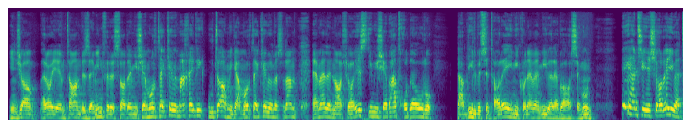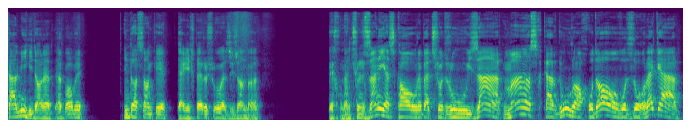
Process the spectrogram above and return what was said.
اینجا برای امتحان به زمین فرستاده میشه. مرتکب من خیلی کوتاه میگم مرتکب مثلا عمل ناشایستی میشه بعد خدا او رو تبدیل به ستاره ای می‌کنه و می‌بره به آسمون. ای همچی اشاره ای و تلمیحی داره در باب این داستان که دقیقترش رو عزیزان باید بخونن. چون زنی از کار بد شد روی زرد مسخ کرد او را خدا و زهره کرد.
